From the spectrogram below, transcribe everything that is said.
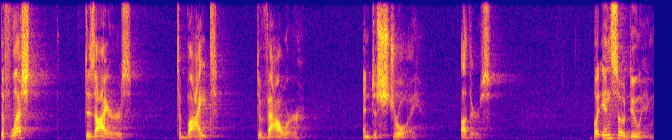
The flesh desires to bite, devour, and destroy others. But in so doing,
